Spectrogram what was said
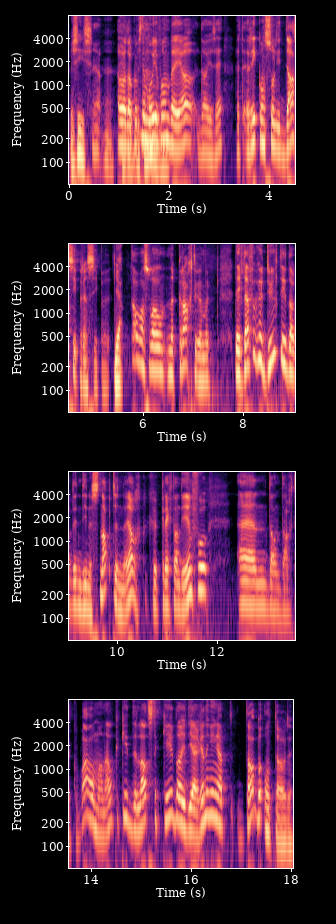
Precies. Ja. En wat ik ook een mooie vond bij jou, dat je zei, het reconsolidatieprincipe. Ja. Dat was wel een krachtige. Maar het heeft even geduurd dat ik die snapte. Ja, je krijgt dan die info en dan dacht ik, wauw man, elke keer, de laatste keer dat je die herinnering hebt, dat onthouden.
